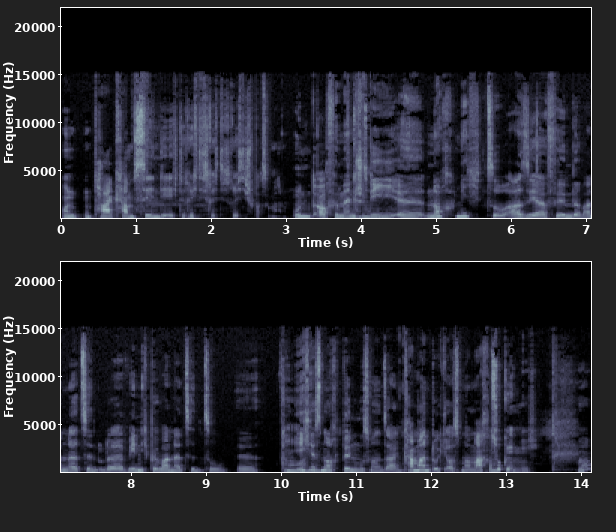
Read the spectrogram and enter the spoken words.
und ein paar Kampfszenen, die echt richtig, richtig, richtig Spaß gemacht haben. Und auch für Menschen, die äh, noch nicht so Asia-Film bewandert sind oder wenig bewandert sind, so äh, wie ich es noch bin, muss man sagen, kann man durchaus mal machen. Zugänglich. Ja?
